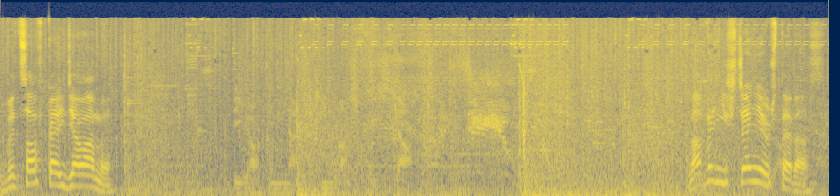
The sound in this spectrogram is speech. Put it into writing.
Wycofka i działamy. Na wyniszczenie już teraz.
